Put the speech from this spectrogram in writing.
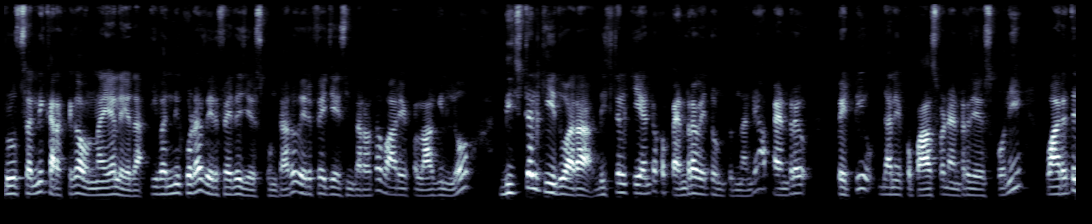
ప్రూఫ్స్ అన్ని కరెక్ట్గా ఉన్నాయా లేదా? ఇవన్నీ కూడా వెరిఫై చేసుకుంటారు. వెరిఫై చేసిన తర్వాత వారి యొక్క లాగిన్లో డిజిటల్ కీ ద్వారా డిజిటల్ కీ అంటే ఒక పెన్ డ్రైవ్ అయితే ఉంటుందండి. ఆ పెన్ డ్రైవ్ పెట్టి దాని యొక్క పాస్వర్డ్ ఎంటర్ చేసుకొని వారైతే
